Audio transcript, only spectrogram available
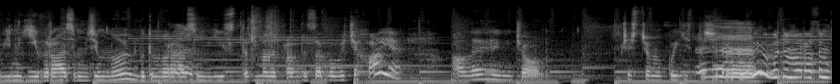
він їв разом зі мною, будемо разом їсти. В мене, правда, себе вичихає, але нічого. Чи з Тьомику їсти ще приготую, будемо разом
